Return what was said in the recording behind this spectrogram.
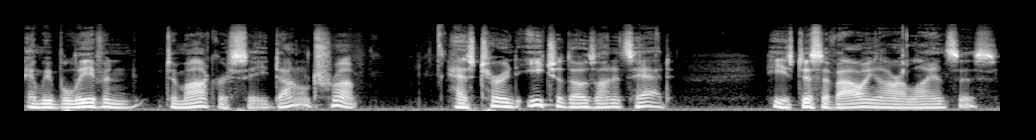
and we believe in democracy, Donald Trump has turned each of those on its head. He's disavowing our alliances.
